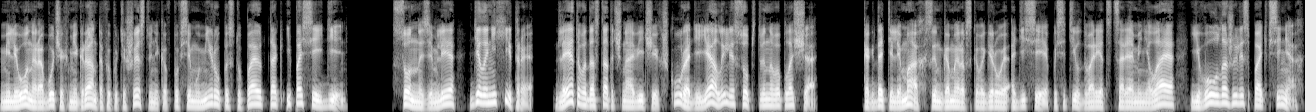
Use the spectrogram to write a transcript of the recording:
Миллионы рабочих мигрантов и путешественников по всему миру поступают так и по сей день. Сон на земле — дело нехитрое. Для этого достаточно овечьих шкур, одеял или собственного плаща. Когда Телемах, сын гомеровского героя Одиссея, посетил дворец царя Менелая, его уложили спать в сенях.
